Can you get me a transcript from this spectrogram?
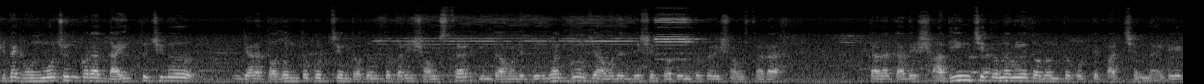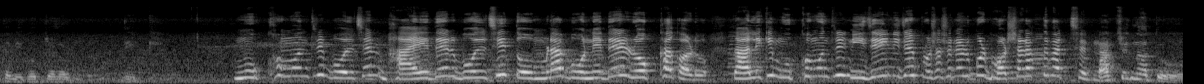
সেটাকে উন্মোচন করার দায়িত্ব ছিল যারা তদন্ত করছেন তদন্তকারী সংস্থার। কিন্তু আমাদের দুর্ভাগ্য যে আমাদের দেশের তদন্তকারী সংস্থারা তারা তাদের স্বাধীন চেতনা নিয়ে তদন্ত করতে পারছেন না। এটা একটা বিপজ্জনক দিক। মুখ্যমন্ত্রী বলছেন ভাইদের বলছি তোমরা বোনেদের রক্ষা করো। তাহলে কি মুখ্যমন্ত্রী নিজেই নিজের প্রশাসনের উপর ভরসা রাখতে পারছেন না? পারছেন না তো।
